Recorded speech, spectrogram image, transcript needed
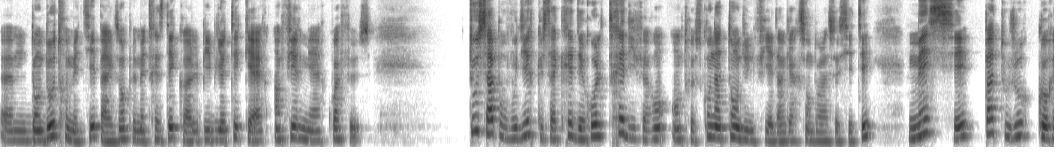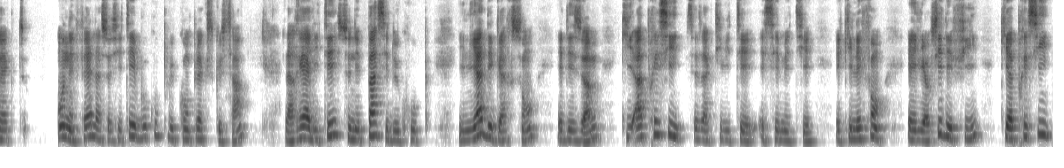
dans d'autres métiers, par exemple maîtresse d'école, bibliothécaire, infirmière, coiffeuse. Tout ça pour vous dire que ça crée des rôles très différents entre ce qu'on attend d'une fille et d'un garçon dans la société, mais c'est pas toujours correct. En effet, la société est beaucoup plus complexe que ça. La réalité, ce n'est pas ces deux groupes. Il y a des garçons et des hommes qui apprécient ces activités et ces métiers et qui les font. Et il y a aussi des filles qui apprécient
